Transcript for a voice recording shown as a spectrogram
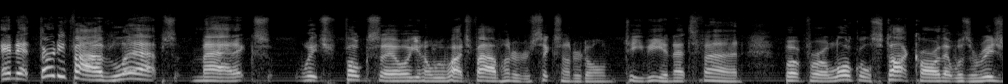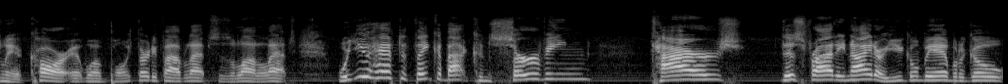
And at 35 laps, Maddox, which folks say, oh, you know, we watch 500 or 600 on TV, and that's fine. But for a local stock car that was originally a car at one point, 35 laps is a lot of laps. Will you have to think about conserving tires this Friday night, or are you going to be able to go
